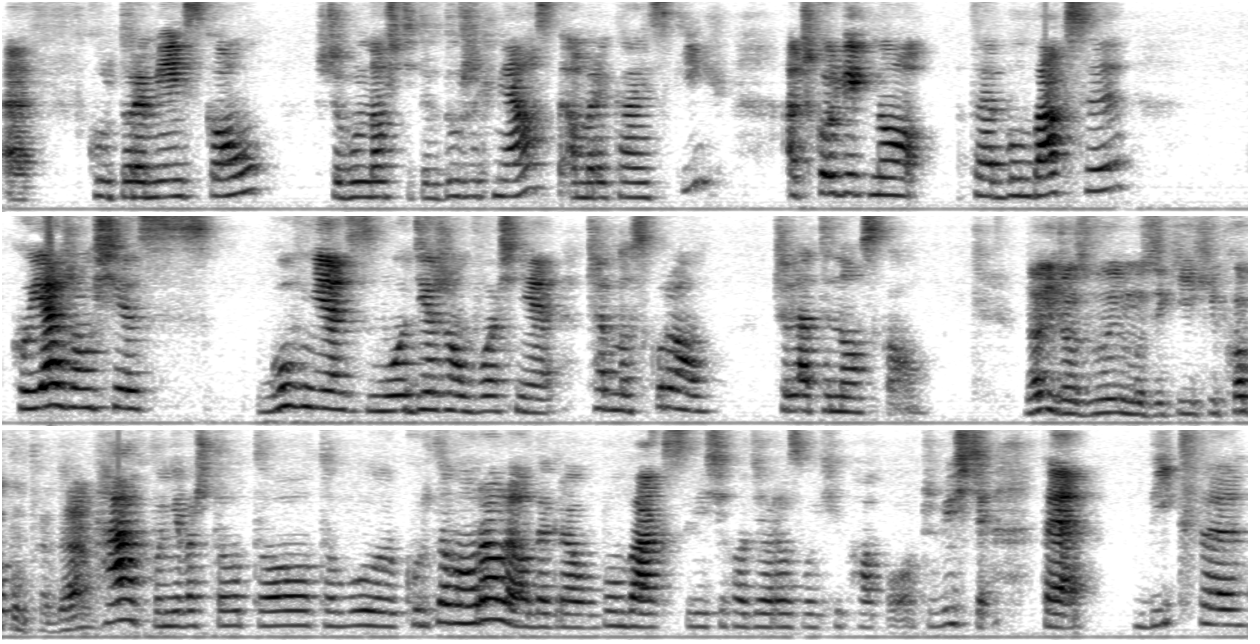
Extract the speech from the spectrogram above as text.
e, w kulturę miejską, w szczególności tych dużych miast amerykańskich, aczkolwiek no, te boomboxy kojarzą się z, głównie z młodzieżą właśnie czarnoskórą czy latynoską. No i rozwój muzyki hip-hopu, prawda? Tak, ponieważ to, to, to były kultową rolę odegrał Boombox, jeśli chodzi o rozwój hip-hopu. Oczywiście te bitwy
